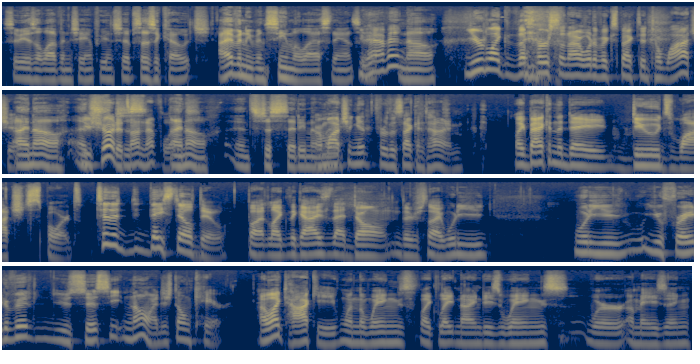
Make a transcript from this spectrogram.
So he has eleven championships as a coach. I haven't even seen the Last Dance. You yet. haven't? No, You're like the person I would have expected to watch it. I know. You should. It's on Netflix. I know. It's just sitting. in I'm watching it for the second time. Like back in the day, dudes watched sports. To the they still do, but like the guys that don't, they're just like, "What are you? What are you? You afraid of it? You sissy?" No, I just don't care. I liked hockey when the Wings, like late '90s Wings, were amazing,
